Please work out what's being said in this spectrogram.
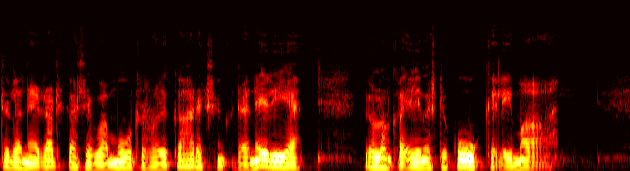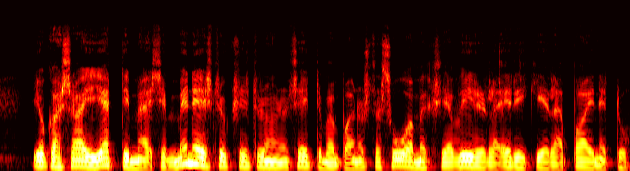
tällainen ratkaiseva muutos oli 84, jolloin ilmestyi Kuukkelimaa joka sai jättimäisen menestyksen, seitsemän painosta suomeksi ja viidellä eri kielellä painettu.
